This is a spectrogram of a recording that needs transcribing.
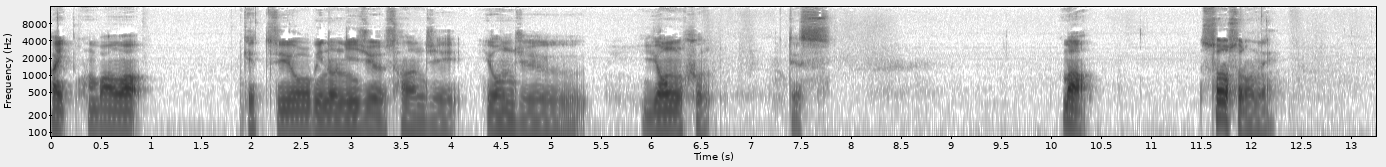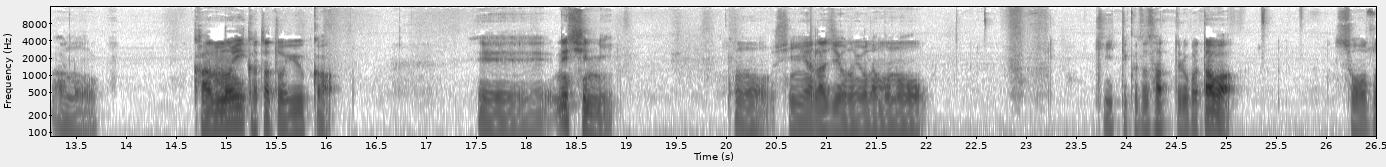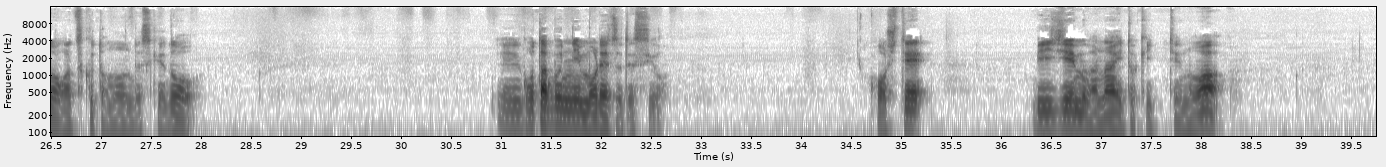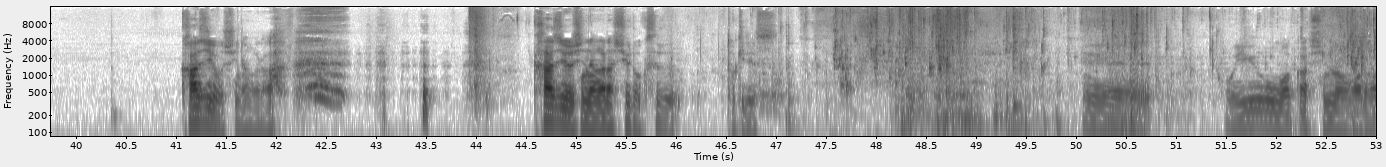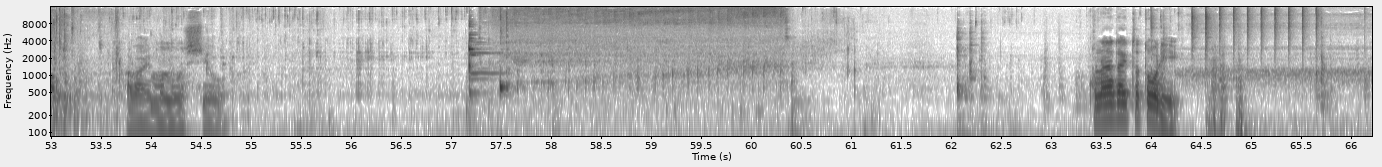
はい、こんばんは。月曜日の23時44分です。まあ、そろそろね、あの、勘のいい方というか、えー熱心に、この深夜ラジオのようなものを聞いてくださってる方は、想像がつくと思うんですけど、えーご多分に漏れずですよ。こうして BGM がない時っていうのは家事をしながら 家事をしながら収録する時です。えーお湯を沸かしながら洗い物をしよう。この間言った通り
